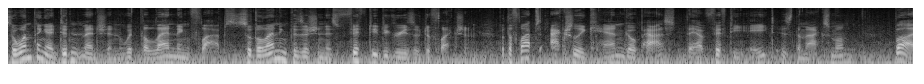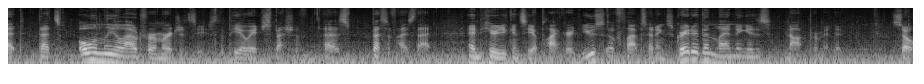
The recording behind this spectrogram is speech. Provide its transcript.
So one thing I didn't mention with the landing flaps, so the landing position is 50 degrees of deflection, but the flaps actually can go past. They have 58 is the maximum, but that's only allowed for emergencies. The POH uh, specifies that. And here you can see a placard, use of flap settings greater than landing is not permitted. So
